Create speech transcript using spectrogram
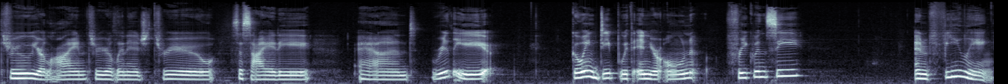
through your line, through your lineage, through society, and really going deep within your own frequency and feeling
